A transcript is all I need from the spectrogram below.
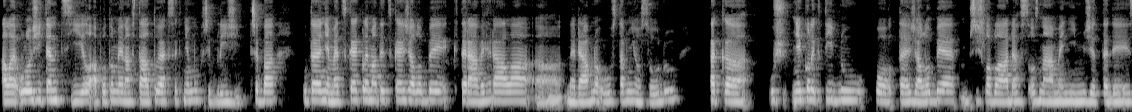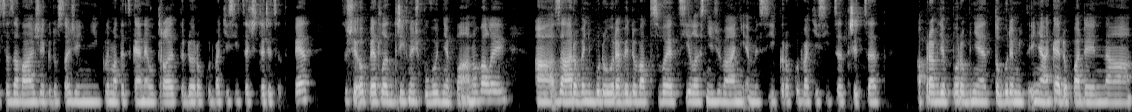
ale uloží ten cíl a potom je na státu, jak se k němu přiblíží. Třeba u té německé klimatické žaloby, která vyhrála uh, nedávno u ústavního soudu, tak uh, už několik týdnů po té žalobě přišla vláda s oznámením, že tedy se zaváže k dosažení klimatické neutrality do roku 2045, což je o pět let dřív, než původně plánovali, a zároveň budou revidovat svoje cíle snižování emisí k roku 2030 a pravděpodobně to bude mít i nějaké dopady na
